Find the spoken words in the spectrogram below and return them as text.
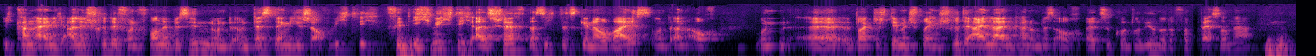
ich kann eigentlich alle Schritte von vorne bis hin. Und, und das, denke ich, ist auch wichtig, finde ich wichtig als Chef, dass ich das genau weiß und dann auch und äh, praktisch dementsprechend Schritte einleiten kann, um das auch äh, zu kontrollieren oder verbessern. Ja. Mhm.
